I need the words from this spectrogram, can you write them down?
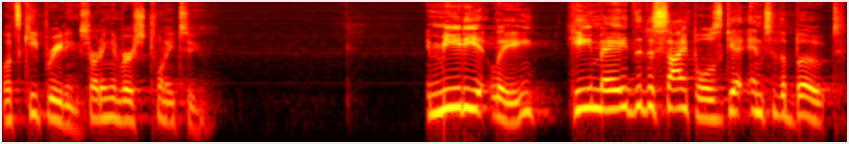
Let's keep reading, starting in verse 22. Immediately, He made the disciples get into the boat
